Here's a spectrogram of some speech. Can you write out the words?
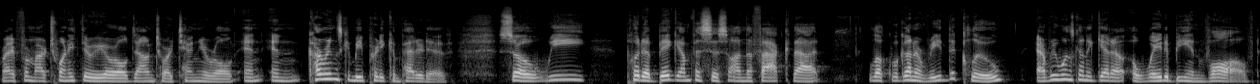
right, from our 23 year old down to our 10 year old. And, and Currans can be pretty competitive. So we put a big emphasis on the fact that, look, we're going to read the clue. Everyone's going to get a, a way to be involved.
